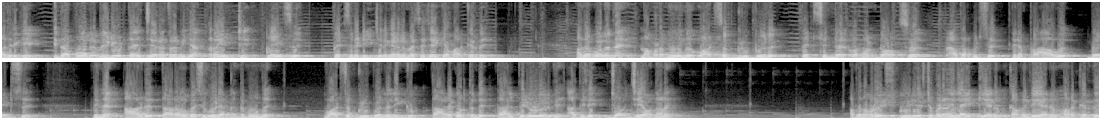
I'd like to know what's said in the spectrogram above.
അതിലേക്ക് ഇതേപോലെ വീഡിയോ എടുത്ത് അയച്ചു ശ്രമിക്കുക. റേറ്റ് പ്ലേസ് പെറ്റ്സിന്റെ ഡീറ്റെയിലും കാര്യങ്ങളും മെസ്സേജ് അയക്കാൻ മറക്കരുത്. അതേപോലെ തന്നെ നമ്മുടെ മൂന്ന് വാട്സപ്പ് ഗ്രൂപ്പുകൾ പെറ്റ്സിന്റെ ഒരെണ്ണം ഡോഗ്സ് അതർ പെറ്റ്സ് പിന്നെ പ്രാവ് ബേഡ്സ് പിന്നെ ആട് താറാവ് പശു കോഴി അങ്ങനത്തെ മൂന്ന് വാട്സപ്പ് ഗ്രൂപ്പുകളിലെ ലിങ്കും താഴെ കൊടുത്തിട്ടുണ്ട്. താല്പര്യമുള്ളവർക്ക് അതിൽ ജോയിൻ ചെയ്യാവുന്നതാണ്. അപ്പോൾ നമ്മുടെ വീഡിയോ ഇഷ്ടപ്പെടുകയാണെങ്കിൽ ലൈക്ക് ചെയ്യാനും കമന്റ് ചെയ്യാനും മറക്കരുത്.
